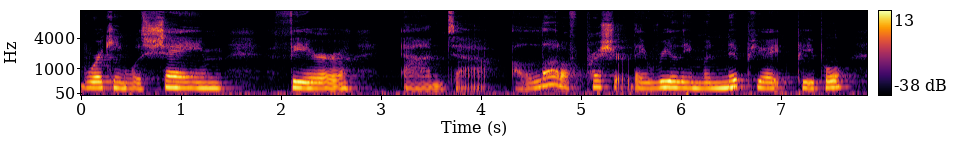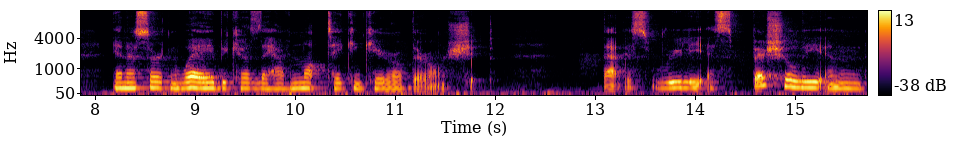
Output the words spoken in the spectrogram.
working with shame, fear, and uh, a lot of pressure. They really manipulate people in a certain way because they have not taken care of their own shit. That is really, especially in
